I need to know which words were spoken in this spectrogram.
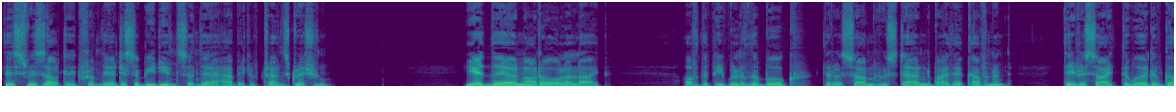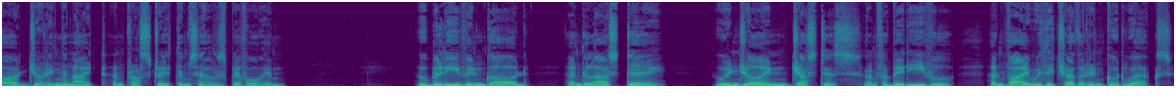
This resulted from their disobedience and their habit of transgression. Yet they are not all alike. Of the people of the book, there are some who stand by their covenant. They recite the word of God during the night and prostrate themselves before Him. Who believe in God and the last day, who enjoin justice and forbid evil, and vie with each other in good works.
